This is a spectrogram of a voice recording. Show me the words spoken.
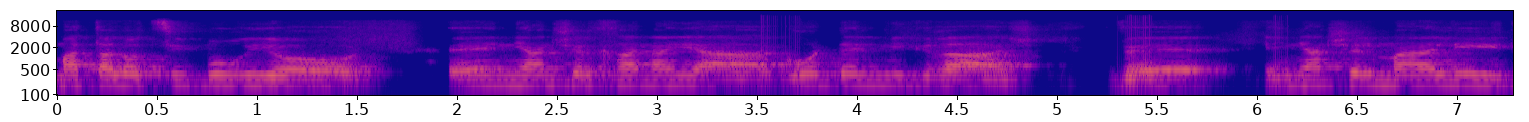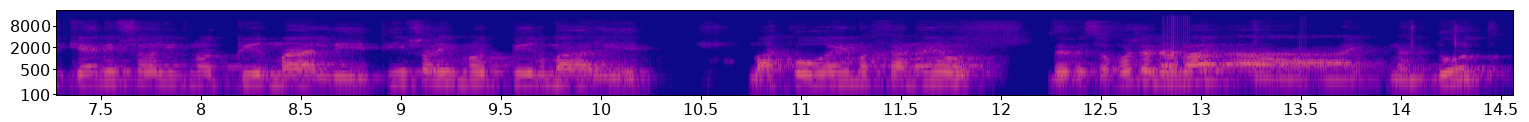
מטלות ציבוריות, עניין של חנייה, גודל מגרש, ועניין של מעלית, כן אפשר לבנות פיר מעלית, אי אפשר לבנות פיר מעלית, מה קורה עם החניות, ובסופו של דבר ההתנגדות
